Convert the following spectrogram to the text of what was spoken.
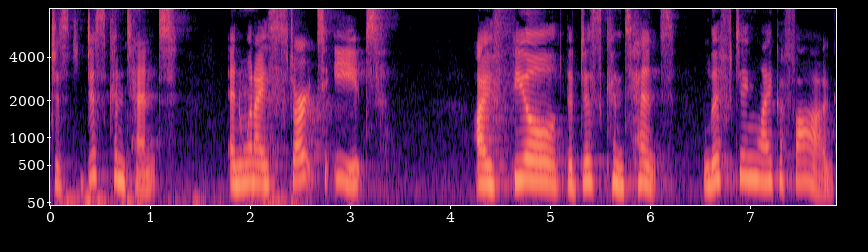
just discontent. And when I start to eat, I feel the discontent lifting like a fog.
